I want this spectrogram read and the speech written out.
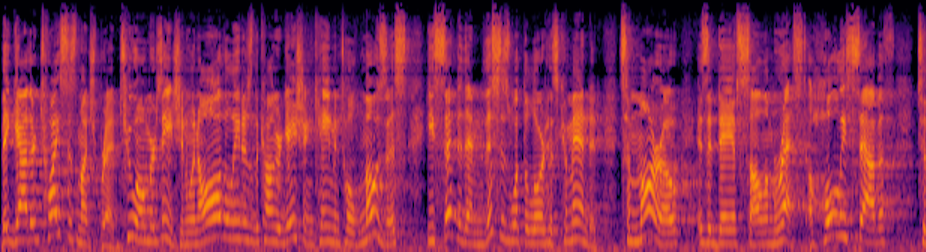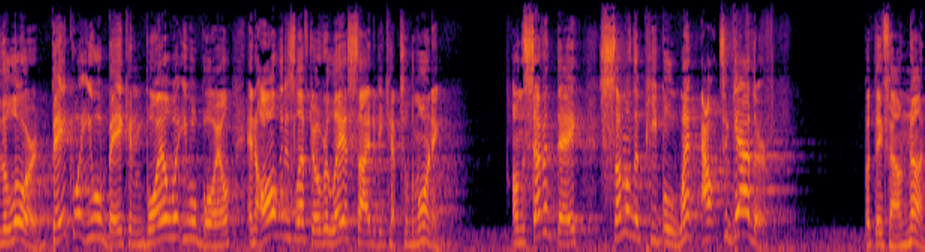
they gathered twice as much bread, two omers each. And when all the leaders of the congregation came and told Moses, he said to them, This is what the Lord has commanded. Tomorrow is a day of solemn rest, a holy Sabbath to the Lord. Bake what you will bake, and boil what you will boil, and all that is left over lay aside to be kept till the morning. On the seventh day, some of the people went out to gather, but they found none.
